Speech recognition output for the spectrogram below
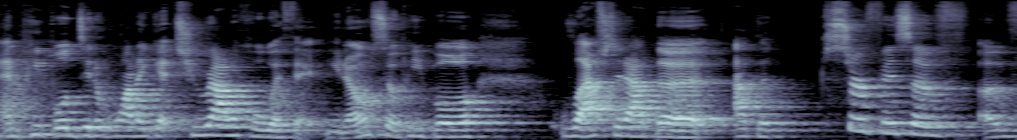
And people didn't want to get too radical with it, you know? So people left it at the at the surface of of,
